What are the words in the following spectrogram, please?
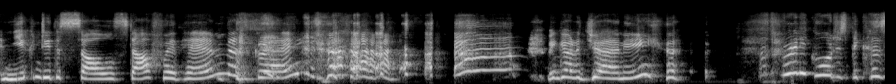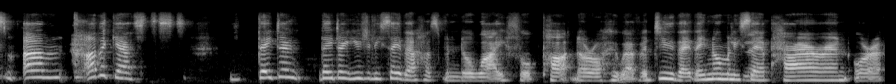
and you can do the soul stuff with him. That's great. we can go on a journey. That's really gorgeous because um, other guests they don't they don't usually say their husband or wife or partner or whoever, do they? They normally say a parent or a.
